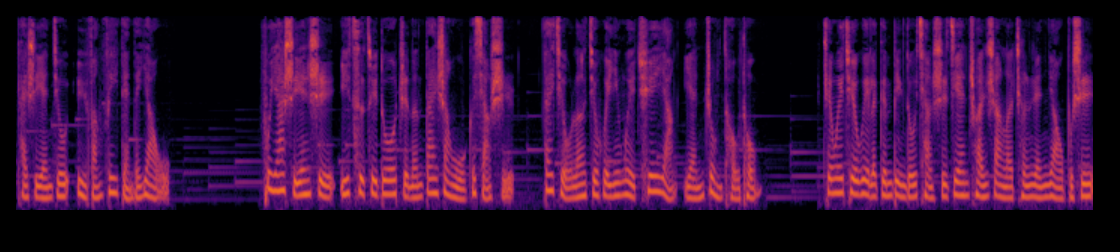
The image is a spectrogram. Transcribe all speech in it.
开始研究预防非典的药物。负压实验室一次最多只能待上五个小时，待久了就会因为缺氧严重头痛。陈薇却为了跟病毒抢时间，穿上了成人尿不湿，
